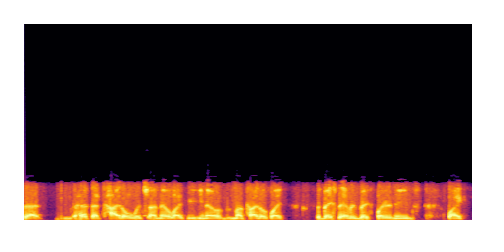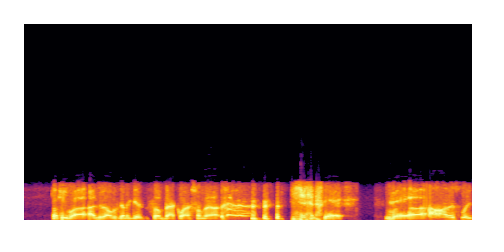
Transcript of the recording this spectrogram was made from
that had that title, which I know like you know my title's like the bass that every bass player needs, like some people I, I knew I was going to get some backlash from that. but but uh, I honestly,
